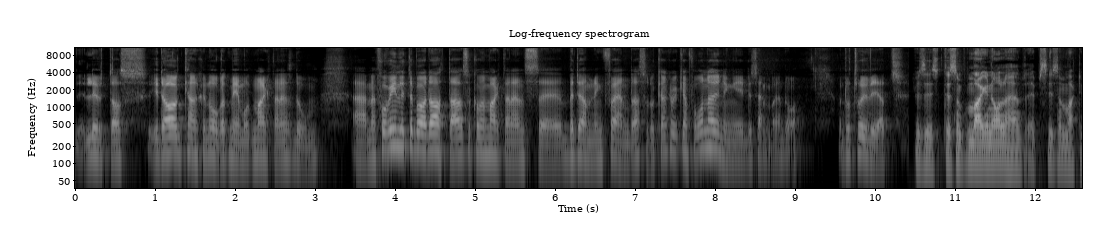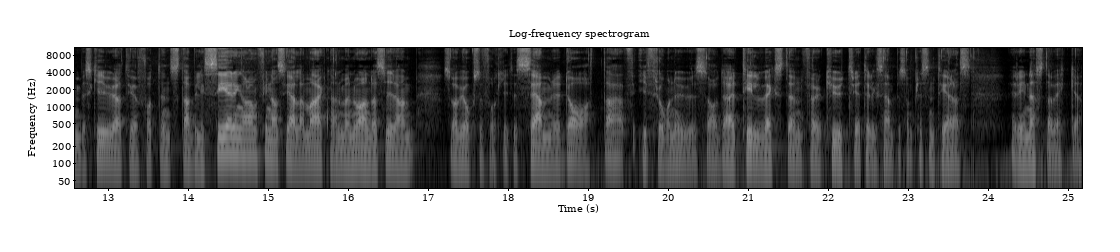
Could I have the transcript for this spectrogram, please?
luta oss idag kanske något mer mot marknadens dom. Eh, men får vi in lite bra data så kommer marknadens bedömning förändras och då kanske vi kan få en höjning i december ändå. Och då tror vi att... Precis, det som på marginalen är precis som Martin beskriver att vi har fått en stabilisering av de finansiella marknaderna men å andra sidan så har vi också fått lite sämre data ifrån USA där tillväxten för Q3 till exempel som presenteras är i nästa vecka.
